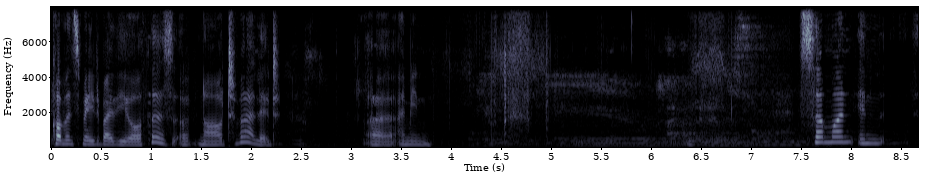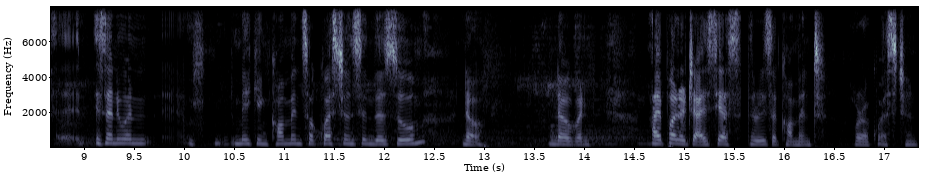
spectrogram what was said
comments made by the authors are not valid. Uh, I mean, someone in, uh, is anyone making comments or questions in the Zoom? No, no one. I apologize. Yes, there is a comment or a question.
